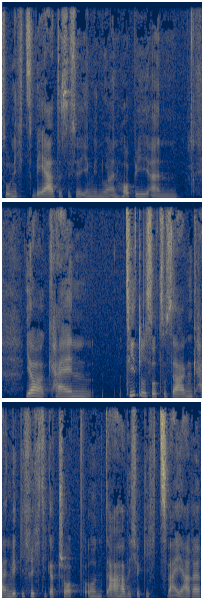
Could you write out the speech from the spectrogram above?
so nichts wert, das ist ja irgendwie nur ein Hobby, ein, ja, kein Titel sozusagen, kein wirklich richtiger Job. Und da habe ich wirklich zwei Jahre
